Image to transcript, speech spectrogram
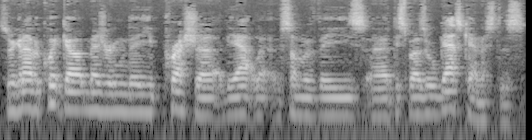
So we're going to have a quick go at measuring the pressure at the outlet of some of these uh, disposable gas canisters.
